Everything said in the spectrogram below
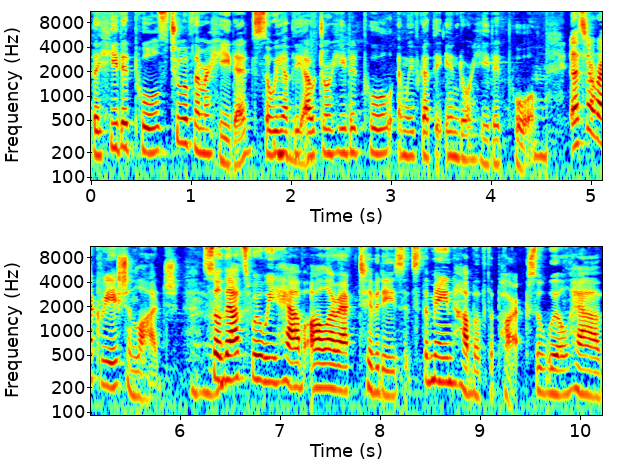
the heated pools, two of them are heated. So we mm have the outdoor heated pool and we've got the indoor heated pool. Mm That's our recreation lodge. Mm -hmm. So that's where we have all our activities. It's the main hub of the park. So we'll have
